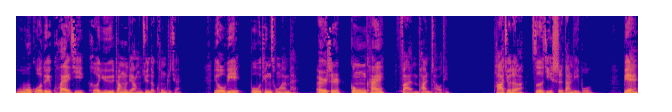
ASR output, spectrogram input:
吴国对会稽和豫章两郡的控制权，刘弼不听从安排，而是公开反叛朝廷。他觉得自己势单力薄，便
